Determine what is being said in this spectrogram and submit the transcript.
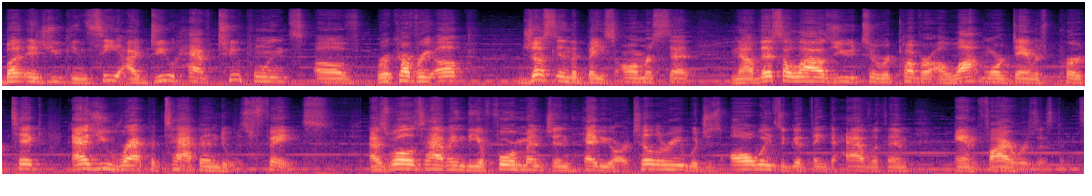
But as you can see, I do have two points of recovery up just in the base armor set. Now this allows you to recover a lot more damage per tick as you rapid tap into his face. As well as having the aforementioned heavy artillery, which is always a good thing to have with him, and fire resistance.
